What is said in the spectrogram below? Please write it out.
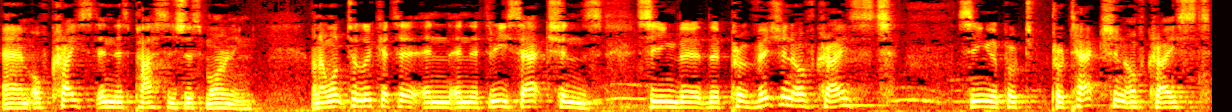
um, of Christ in this passage this morning. And I want to look at it in, in the three sections, seeing the, the provision of Christ, seeing the pro- protection of Christ,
